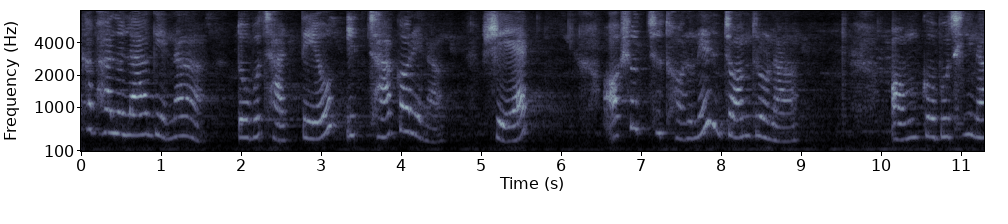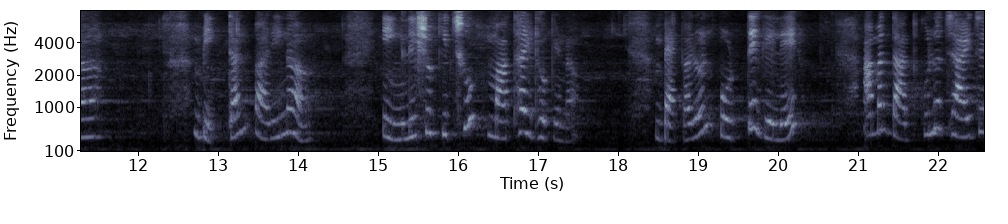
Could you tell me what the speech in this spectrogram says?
দেখা ভালো লাগে না, তবু ছাড়তেও ইচ্ছা করে না। সে এক অসহ্য ধরনের যন্ত্রণা। অঙ্ক বুঝি না, বিজ্ঞান পারি না, ইংলিশও কিছু মাথায় ঢোকে না। ব্যাকরণ পড়তে গেলে আমার দাঁতগুলো যায় যে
